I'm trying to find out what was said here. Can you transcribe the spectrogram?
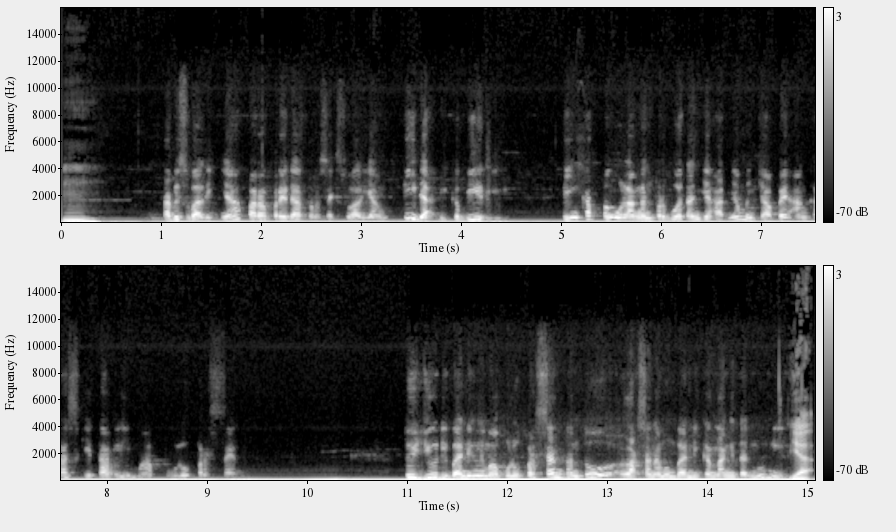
Hmm. Tapi sebaliknya, para predator seksual yang tidak dikebiri, tingkat pengulangan perbuatan jahatnya mencapai angka sekitar 50%. 7 dibanding 50% tentu laksana membandingkan langit dan bumi. Ya.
